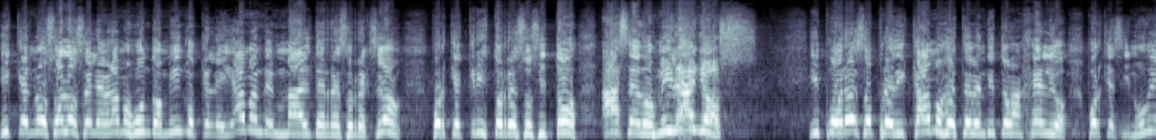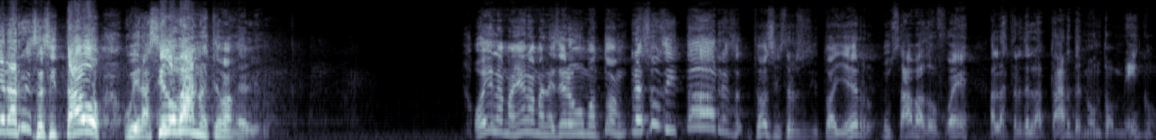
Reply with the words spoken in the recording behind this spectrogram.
Y que no solo celebramos un domingo que le llaman de mal de resurrección, porque Cristo resucitó hace dos mil años. Y por eso predicamos este bendito evangelio. Porque si no hubiera resucitado, hubiera sido vano este evangelio. Hoy en la mañana amanecieron un montón. Resucitó, resucitó. Resucitó ayer, un sábado fue a las 3 de la tarde, no un domingo.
